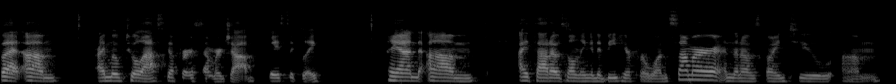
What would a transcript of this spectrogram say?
but um i moved to alaska for a summer job basically. And um, I thought I was only going to be here for one summer, and then I was going to um,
